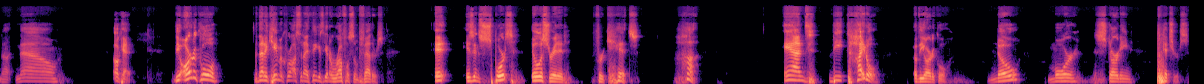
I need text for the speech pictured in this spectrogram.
not now. Okay. The article that I came across that I think is going to ruffle some feathers. It is in Sports Illustrated for kids. Huh. And the title of the article No More Starting Pitchers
